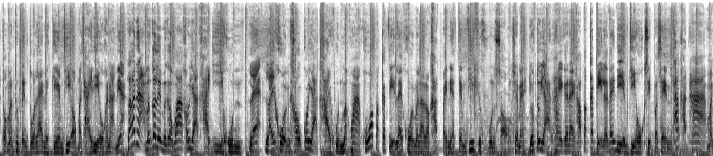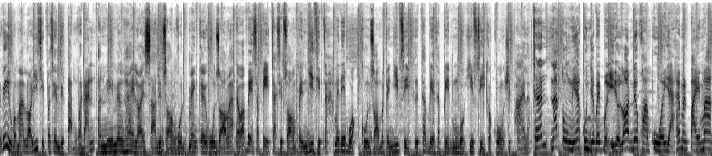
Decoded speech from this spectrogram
เพราะมันเพิ่งเป็นตัวแรกในเกมที่ออกมาฉายเดียวขนาดเนี้ยแล้วขณะมันก็เลยเหมือนกับว่าเขาอยากขาย E คุณ และไลท์โคนเขาก็อยากขายคุณมากๆ เพราะว่าปกติไลท์โคนเวลาเราขัดไปเนี่ยเต็มที่คือคูณ 2 ใช่ไหมยกตัวอย่างให้ก็ได้ครับ ปกติเราได้ DMG 60%ถ้าขัด 5 มันก็อยู่ประมาณ 120%หรือต่ำกว่านั้นอันนี้แม่งให้132คุณแม่งเกินคูณ2แล้วแต่ว่าเบสสปีดจาก 12 เป็น 20 นะ ไม่ได้บวกคูณ2ไปเป็น 24 คือถ้าเบสสปีดมึงบวก 24 ก็โกงชิบหายแล้ว ฉะนั้นณตรงเนี้ยคุณจะไปเปิดอีเดอลอนด้วยความอวยอยากให้มันไปมาก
